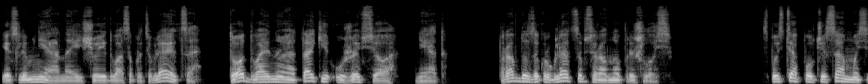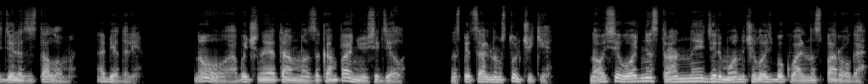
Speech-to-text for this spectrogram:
Если мне она еще едва сопротивляется, то двойной атаки уже все, нет. Правда, закругляться все равно пришлось. Спустя полчаса мы сидели за столом, обедали. Ну, обычно я там за компанию сидел, на специальном стульчике. Но сегодня странное дерьмо началось буквально с порога.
